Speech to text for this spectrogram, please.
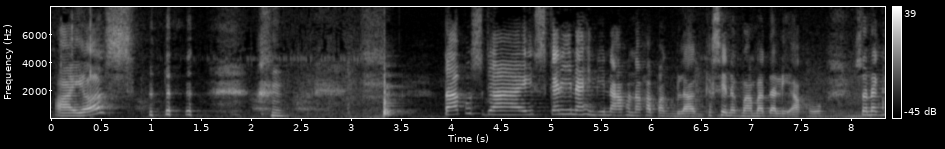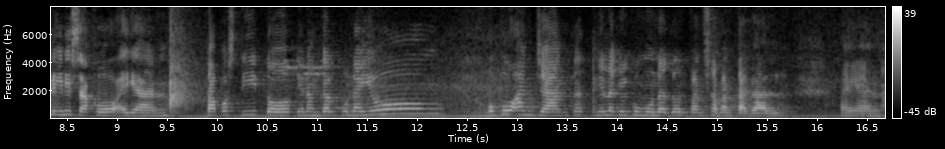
Ayos. Tapos guys, kanina hindi na ako nakapag-vlog kasi nagmamadali ako. So naglinis ako, ayan. Tapos dito, tinanggal ko na yung upuan dyan. Nilagay ko muna doon pansamantagal. Ayan.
